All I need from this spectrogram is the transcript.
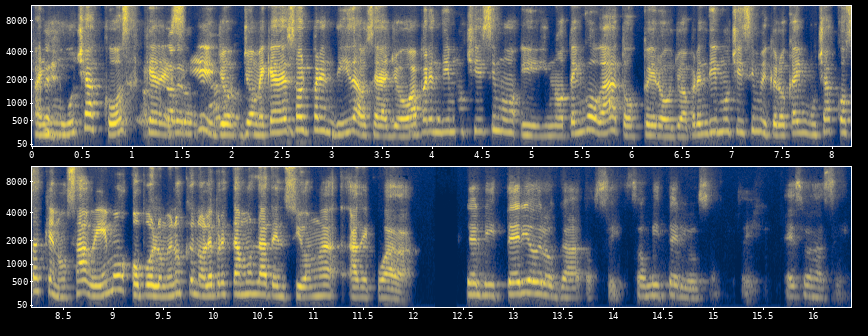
Hay muchas cosas que decir. Yo, yo me quedé sorprendida, o sea, yo aprendí muchísimo y no tengo gatos, pero yo aprendí muchísimo y creo que hay muchas cosas que no sabemos o por lo menos que no le prestamos la atención a, adecuada. El misterio de los gatos, sí, son misteriosos, sí, eso es así.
